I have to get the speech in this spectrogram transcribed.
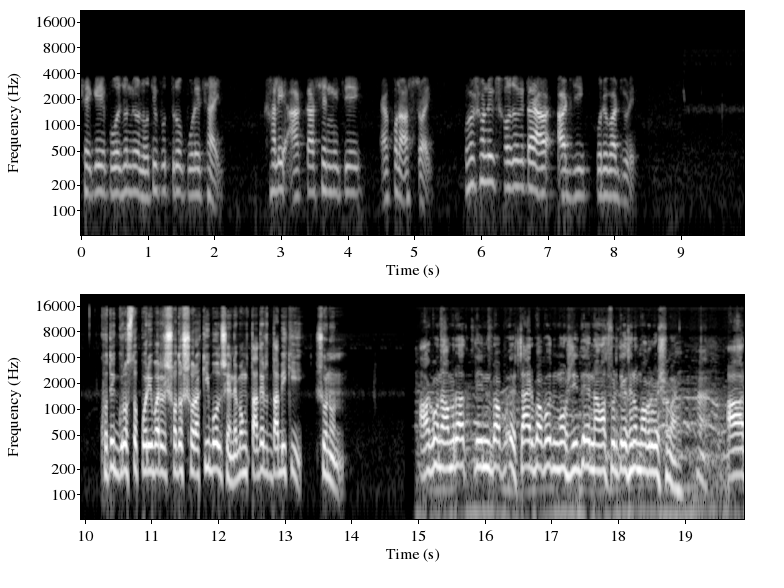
থেকে প্রয়োজনীয় নথিপত্র পুড়ে ছাই। খালি আকাশের নিচে এখন আশ্রয়। প্রশাসনিক সহযোগিতায় আর্জি পরিবার জুড়ে। ক্ষতিগ্রস্ত পরিবারের সদস্যরা কি বলছেন এবং তাদের দাবি কি? শুনুন। আগুন আমরা তিন বাপ চার বাবদ মসজিদে নামাজ পড়তে গেছিলাম মগরবের সময়। হ্যাঁ। আর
